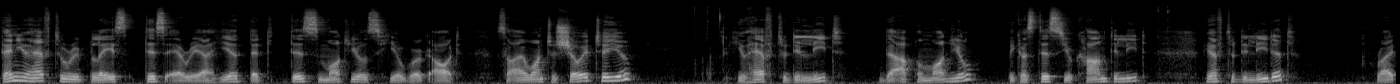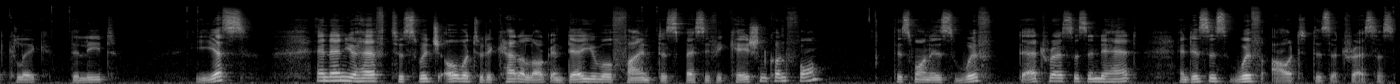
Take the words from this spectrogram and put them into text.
then you have to replace this area here that these modules here work out. So I want to show it to you. You have to delete the upper module because this you can't delete. You have to delete it. Right click, delete. Yes. And then you have to switch over to the catalog and there you will find the specification conform. This one is with the addresses in the head and this is without these addresses.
